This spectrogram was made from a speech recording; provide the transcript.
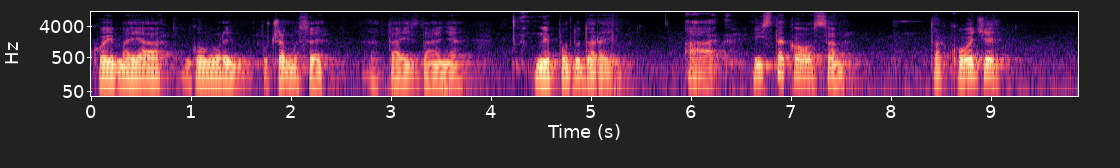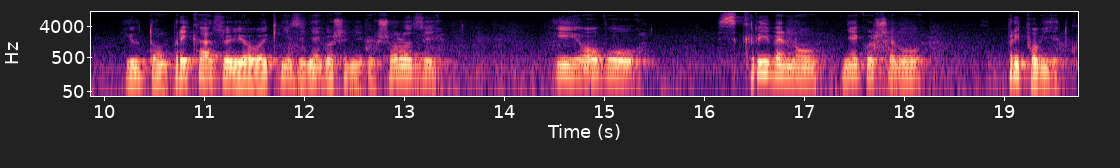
kojima ja govorim u čemu se ta izdanja ne podudaraju. A istakao sam takođe i u tom prikazu i ovoj knjizi Njegoše Njegošolozi i ovu skrivenu Njegoševu pripovjetku.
